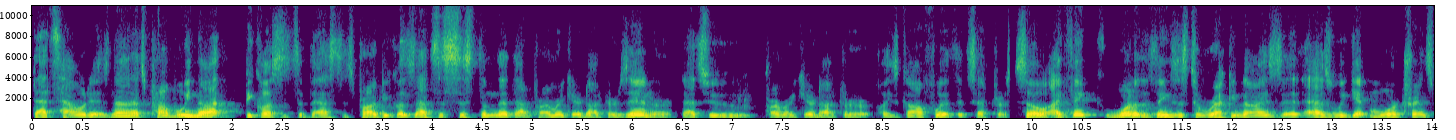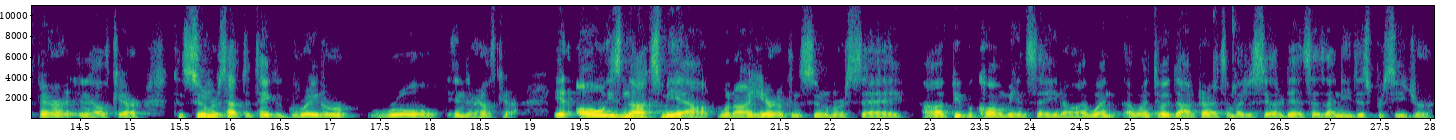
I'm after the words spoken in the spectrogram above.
that's how it is. No, that's probably not because it's the best. It's probably because that's the system that that primary care doctor is in, or that's who primary care doctor plays golf with, etc. So I think one of the things is to recognize that as we get more transparent in healthcare, consumers have to take a greater role in their healthcare. It always knocks me out when I hear a consumer say, I'll have people call me and say, you know, I went I went to a doctor. I had somebody just the other day that says I need this procedure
